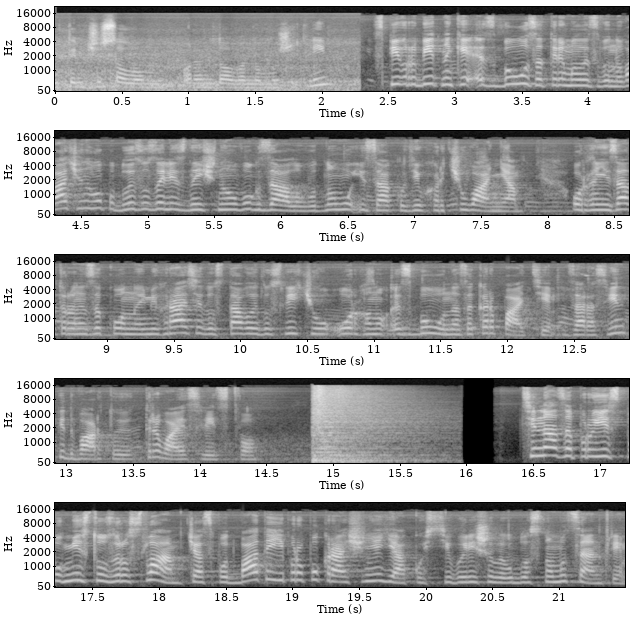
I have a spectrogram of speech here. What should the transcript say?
у тимчасовому орендованому житлі. Співробітники СБУ затримали звинуваченого поблизу залізничного вокзалу в одному із закладів харчування. Організатора незаконної міграції доставили до слідчого органу СБУ на Закарпатті. Зараз він під вартою. Триває слідство. Ціна за проїзд по місту зросла. Час подбати і про покращення якості вирішили в обласному центрі.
